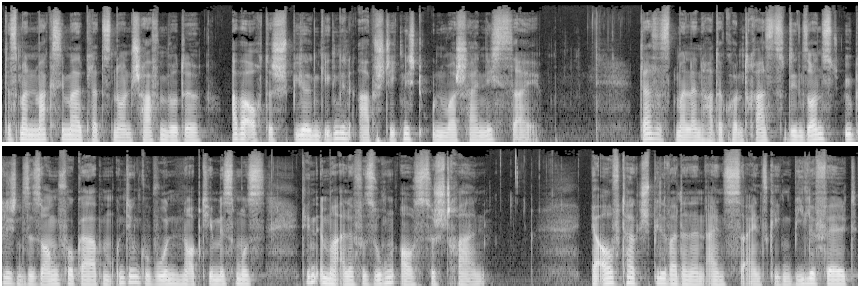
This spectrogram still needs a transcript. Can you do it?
dass man maximal Platz 9 schaffen würde, aber auch das Spielen gegen den Abstieg nicht unwahrscheinlich sei. Das ist mal ein harter Kontrast zu den sonst üblichen Saisonvorgaben und dem gewohnten Optimismus, den immer alle versuchen auszustrahlen. Ihr Auftaktspiel war dann ein 1 zu 1 gegen Bielefeld,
